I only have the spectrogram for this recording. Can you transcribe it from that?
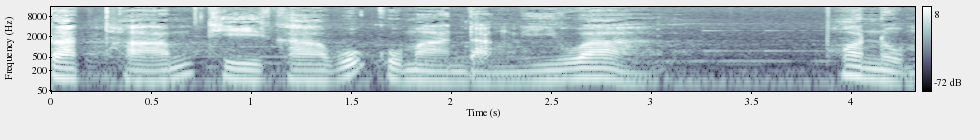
ตรัสถามทีคาวุกุมารดังนี้ว่า พ่อหนุ่ม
